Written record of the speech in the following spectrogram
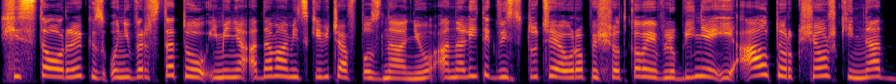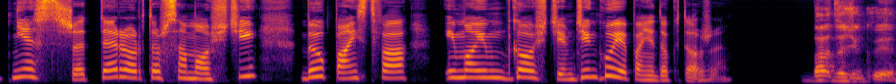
historyk z Uniwersytetu imienia Adama Mickiewicza w Poznaniu, analityk w Instytucie Europy Środkowej w Lublinie i autor książki Naddniestrze – Terror Tożsamości, był Państwa i moim gościem. Dziękuję Panie doktorze. Bardzo dziękuję.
